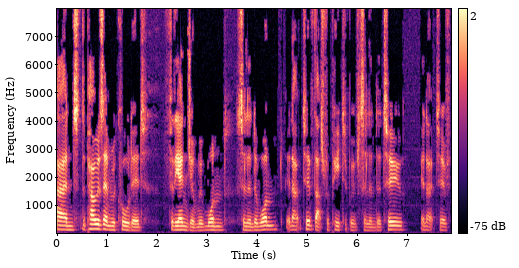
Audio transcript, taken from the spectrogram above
and the power is then recorded for the engine with one cylinder one inactive. That's repeated with cylinder two inactive,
